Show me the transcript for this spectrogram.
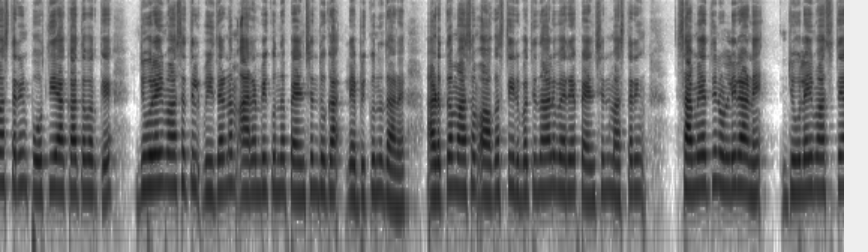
മസ്റ്ററിംഗ് പൂർത്തിയാക്കാത്തവർക്ക് ജൂലൈ മാസത്തിൽ വിതരണം ആരംഭിക്കുന്ന പെൻഷൻ തുക ലഭിക്കുന്നതാണ്. അടുത്ത മാസം ഓഗസ്റ്റ് ഇരുപത്തിനാല് വരെ പെൻഷൻ മസ്റ്ററിംഗ് സമയത്തിനുള്ളിലാണ് ജൂലൈ മാസത്തെ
